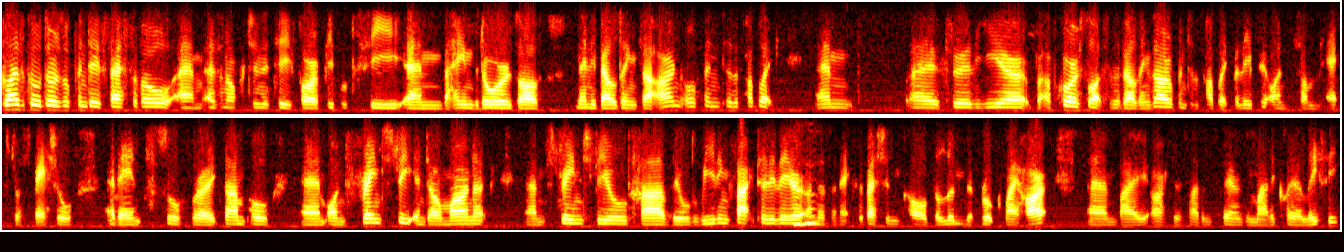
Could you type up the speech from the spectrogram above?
Glasgow Doors Open Days Festival um, is an opportunity for people to see um, behind the doors of many buildings that aren't open to the public um, uh, through the year. But of course, lots of the buildings are open to the public, but they put on some extra special events. So, for example, um, on French Street in Dalmarnock, um, Strangefield have the old weaving factory there, Mhm. and there's an exhibition called The Loom That Broke My Heart um, by artists Adam Stearns and Marie Claire Lacey.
